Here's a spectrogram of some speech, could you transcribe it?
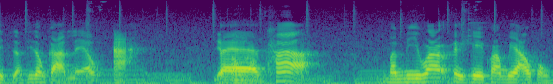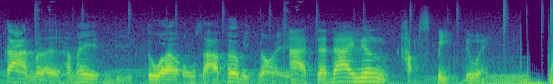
10อย่างที่ต้องการแล้ว อะเดี๋ยวแต่ต้องถ้ามันมีว่าโอเคความยาวของก้านมันอาจจะทำให้ดีดตัวองศาเพิ่มอีกหน่อย อาจจะได้เรื่องขับสปีดด้วยแค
